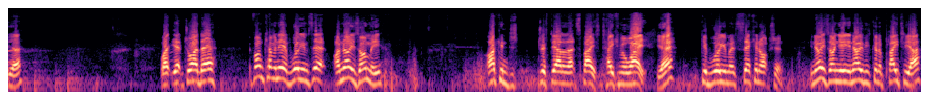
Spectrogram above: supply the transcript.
Yeah. Wait, yeah, drive there. If I'm coming in, William's there. I know he's on me. I can just drift out of that space, take him away. Yeah. Give William a second option. You know he's on you. You know if he's going to play to you,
